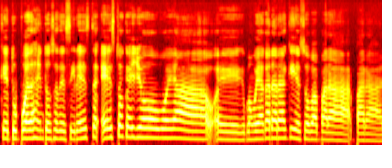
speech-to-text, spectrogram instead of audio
que tú puedas entonces decir, este, esto que yo voy a, eh, me voy a ganar aquí, eso va para, para,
